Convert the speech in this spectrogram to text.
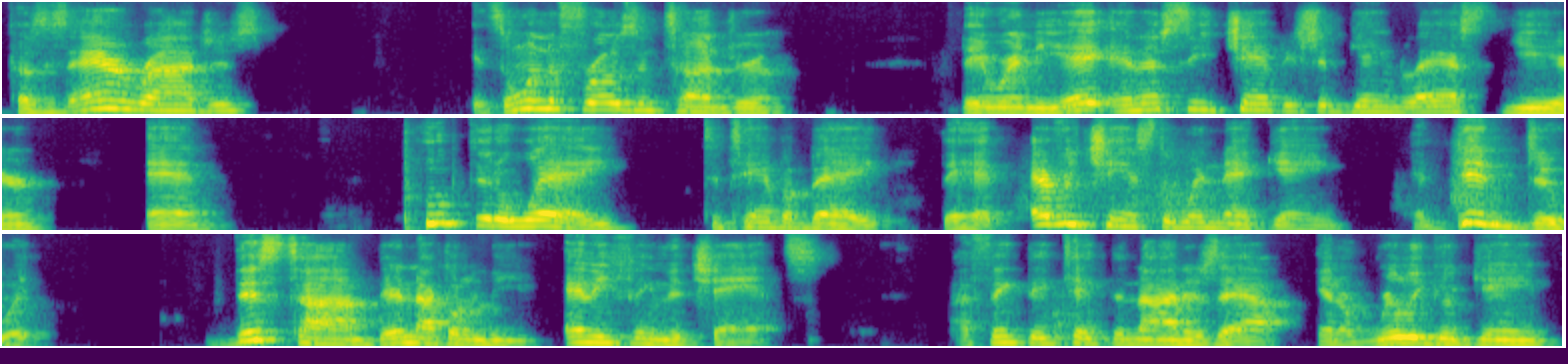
because it's Aaron Rodgers. It's on the frozen tundra. They were in the A- NFC Championship game last year and pooped it away to Tampa Bay. They had every chance to win that game and didn't do it. This time, they're not going to leave anything to chance. I think they take the Niners out in a really good game.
